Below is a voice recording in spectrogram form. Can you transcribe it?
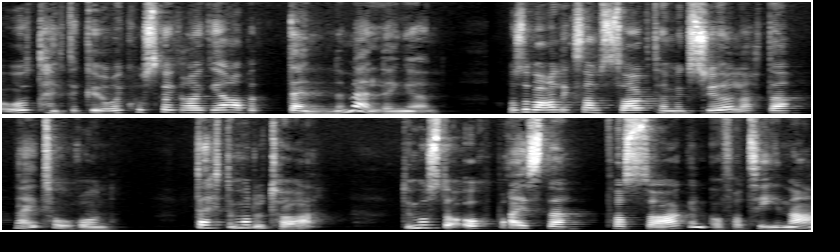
og tenkte Guri, hvordan skal jeg reagere på denne meldingen? Og så bare liksom sa jeg til meg sjøl at nei, Torunn, dette må du ta. Du må stå oppreist for saken og for Tina.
